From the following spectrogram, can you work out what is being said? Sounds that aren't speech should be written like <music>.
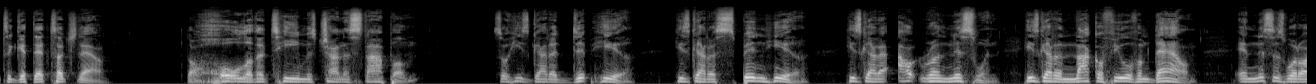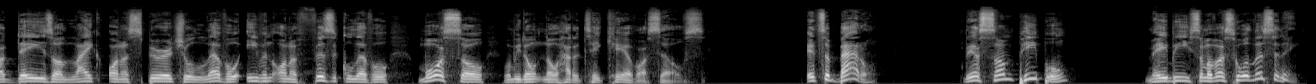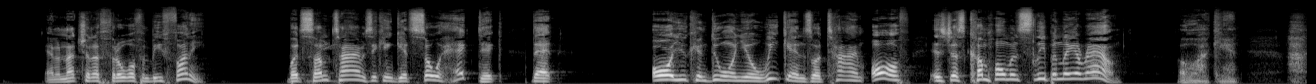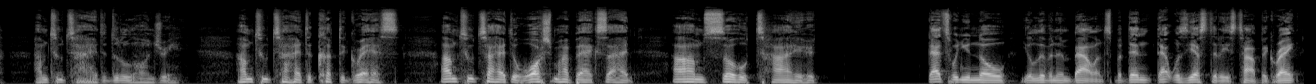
to get that touchdown. The whole other team is trying to stop him. So he's got to dip here. He's got to spin here. He's got to outrun this one. He's got to knock a few of them down. And this is what our days are like on a spiritual level, even on a physical level, more so when we don't know how to take care of ourselves. It's a battle. There's some people, maybe some of us who are listening, and I'm not trying to throw off and be funny, but sometimes it can get so hectic that all you can do on your weekends or time off is just come home and sleep and lay around. Oh, I can't. <sighs> I'm too tired to do the laundry. I'm too tired to cut the grass. I'm too tired to wash my backside. I'm so tired. That's when you know you're living in balance. But then that was yesterday's topic, right?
